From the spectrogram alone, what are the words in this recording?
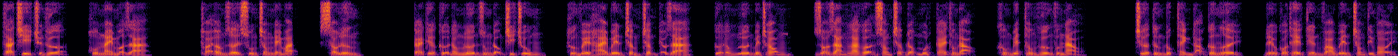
Ta chi truyền thừa, hôm nay mở ra. Thoại âm rơi xuống trong nháy mắt, sau lưng, cái kia cửa đồng lớn rung động chi chung hướng về hai bên chầm chậm kéo ra, cửa đồng lớn bên trong, rõ ràng là gợn sóng chấp động một cái thông đạo, không biết thông hướng phương nào. Chưa từng đúc thành đạo cơ người, đều có thể tiến vào bên trong tìm tòi,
